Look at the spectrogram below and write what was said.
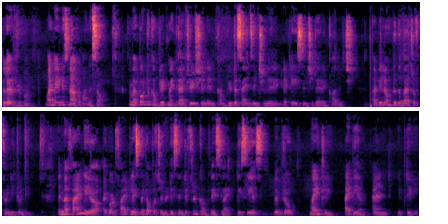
Hello everyone, my name is Nagamana Nagamanasa. I'm about to complete my graduation in Computer Science Engineering at ACE Engineering College. I belong to the batch of 2020. In my final year, I got five placement opportunities in different companies like TCS, Wipro, Mindtree, IBM, and YipTV.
